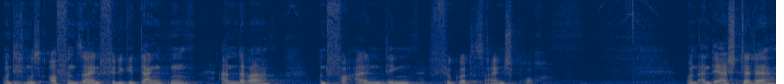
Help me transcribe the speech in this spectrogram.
Und ich muss offen sein für die Gedanken anderer und vor allen Dingen für Gottes Einspruch. Und an der Stelle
